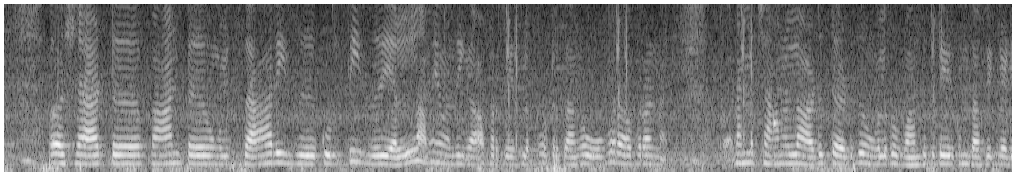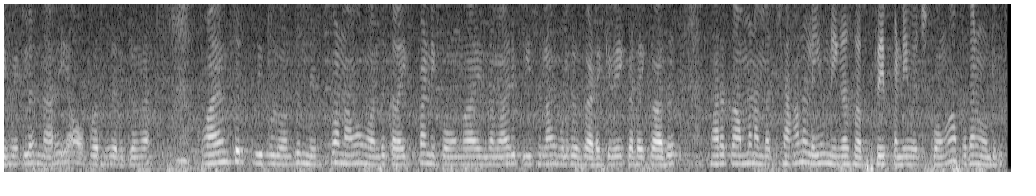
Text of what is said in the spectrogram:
ஷர்ட்டு பேண்ட்டு உங்களுக்கு சாரீஸு குர்த்திஸு எல்லாமே வந்து இங்கே ஆஃபர் ப்ரைஸில் போட்டிருக்காங்க. ஒவ்வொரு ஆஃபராக நம்ம சேனலில் அடுத்து அடுத்து உங்களுக்கு வந்துக்கிட்டே இருக்கும். தஃபிக் ரெடிமேடில் நிறைய ஆஃபர்ஸ் இருக்குதுங்க கோயம்புத்தூர் பீப்புள் வந்து மிஸ் பண்ணாமல் வந்து கலெக்ட் பண்ணிக்கோங்க. இந்த மாதிரி பீஸ்லாம் உங்களுக்கு கிடைக்கவே கிடைக்காது. மறக்காமல் நம்ம சேனலையும் நீங்கள் சப்ஸ்கிரைப் பண்ணி வச்சுக்கோங்க. அப்போ தான் நோட்டிஃபிகேஷன்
